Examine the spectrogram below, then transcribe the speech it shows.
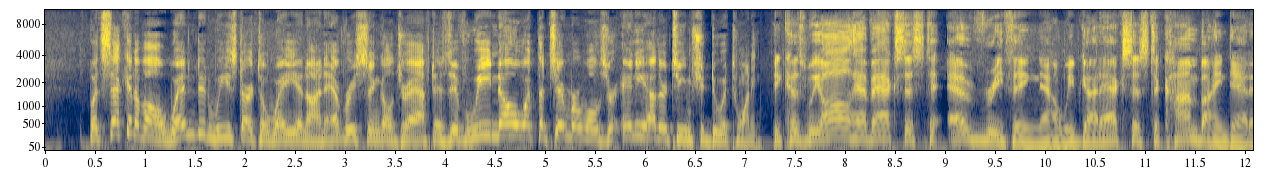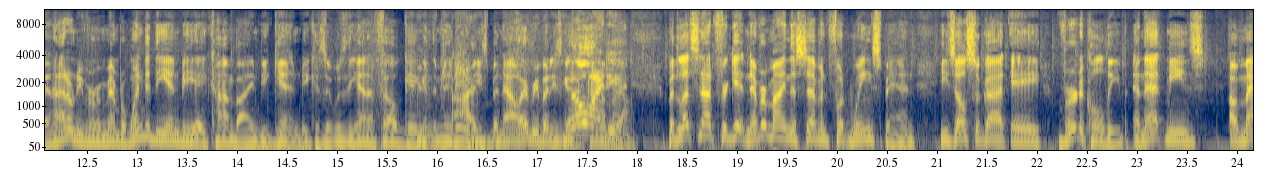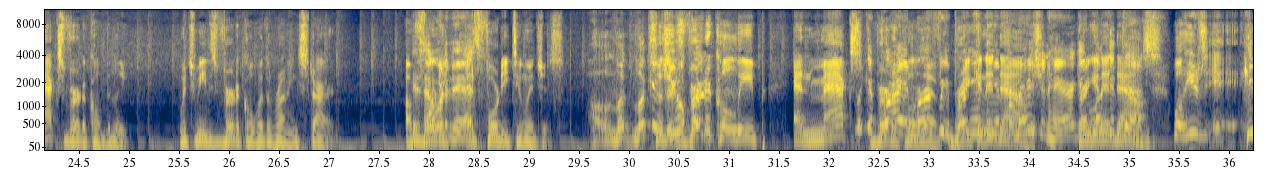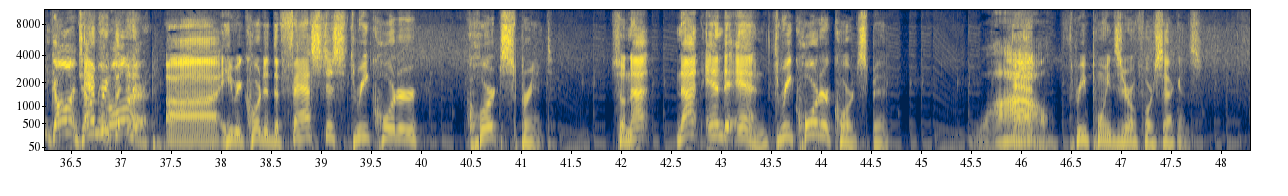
But second of all, when did we start to weigh in on every single draft as if we know what the Timberwolves or any other team should do at 20? Because we all have access to everything now. We've got access to combine data. And I don't even remember when did the NBA combine begin because it was the NFL gig in the mid 80s. But now everybody's got No a combine. idea. But let's not forget, never mind the seven foot wingspan, he's also got a vertical leap. And that means a max vertical leap, which means vertical with a running start. Is that what it is? At 42 inches. Oh, look, look So at there's you. bring- vertical leap and max Look at Brian Murphy lift, bringing breaking the it down. information, Harrigan. Bringing Look it at down. this. Well, here's Keep going. Tell me more. Uh, he recorded the fastest three quarter court sprint. So not not end to end, three quarter court sprint Wow. 3.04 seconds.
